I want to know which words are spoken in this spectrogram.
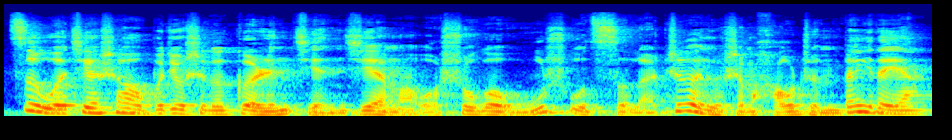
自我介绍不就是个个人简介吗？我说过无数次了，这有什么好准备的呀？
